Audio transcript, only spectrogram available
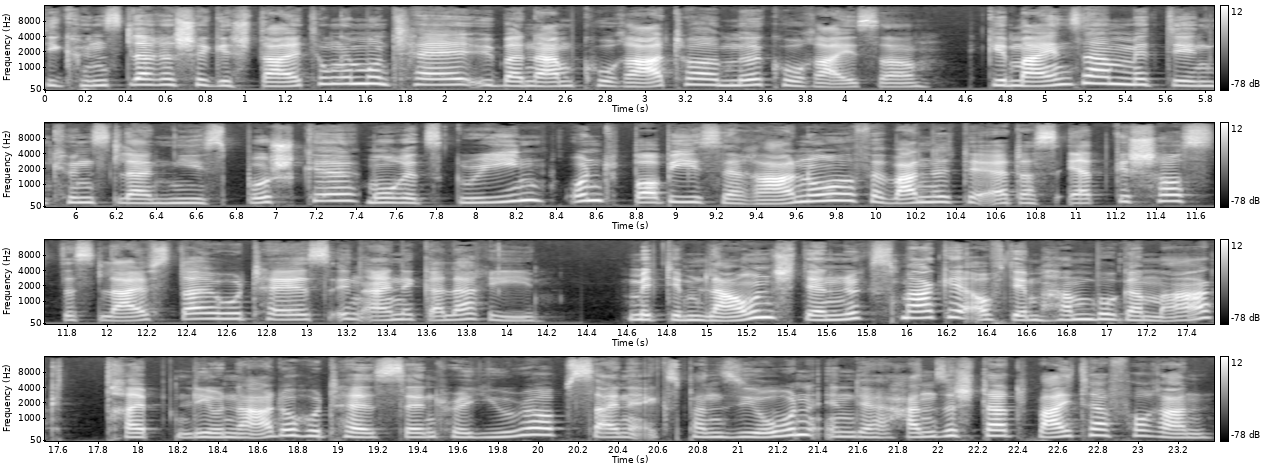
Die künstlerische Gestaltung im Hotel übernahm Kurator Mirko Reiser. Gemeinsam mit den Künstlern Nies Buschke, Moritz Green und Bobby Serrano verwandelte er das Erdgeschoss des Lifestyle-Hotels in eine Galerie. Mit dem Lounge der Nyx-Marke auf dem Hamburger Markt treibt Leonardo Hotel Central Europe seine Expansion in der Hansestadt weiter voran.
